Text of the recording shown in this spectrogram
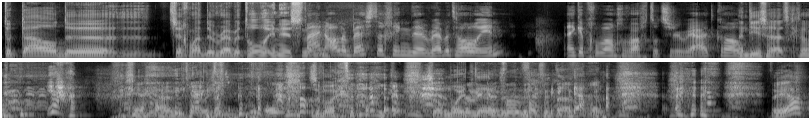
totaal de, zeg maar, de rabbit hole in is... Dan... Mijn allerbeste ging de rabbit hole in. En ik heb gewoon gewacht tot ze er weer uitkropen. En die is eruit gekomen. Ja, De rabbit hole. Dat is een mooi- dat is wel een mooie Een term. Ja.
